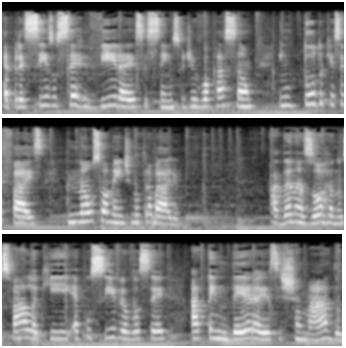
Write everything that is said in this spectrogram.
É preciso servir a esse senso de vocação em tudo que se faz, não somente no trabalho. A Dana Zorra nos fala que é possível você atender a esse chamado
